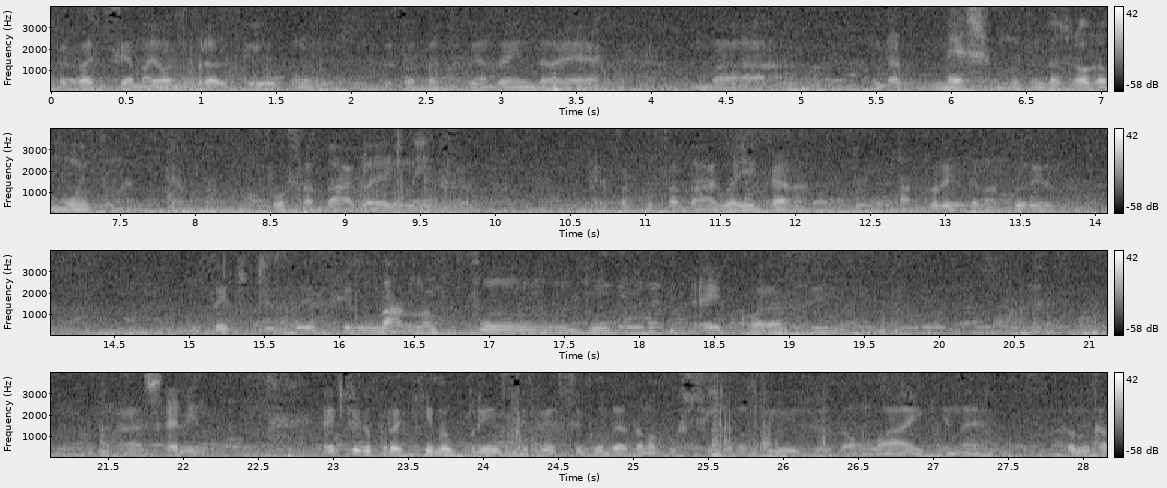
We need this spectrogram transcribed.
apesar de ser a maior do Brasil, como o pessoal está dizendo, ainda é uma. ainda mexe muito, ainda joga muito, né? Força d'água é imensa. Essa força d'água aí, cara, natureza é natureza. Não sei que dizer, se lá no fundo é Coraci. Acho que é lindo. A gente fica por aqui no Príncipe, se puder dar uma curtida no vídeo, dar um like, né? Eu nunca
